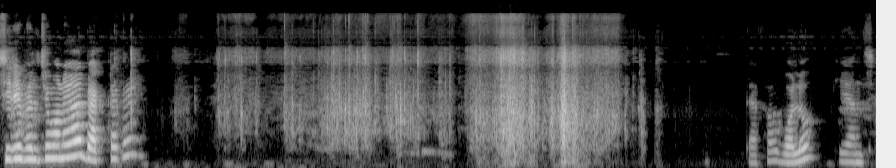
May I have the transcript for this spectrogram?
ছিঁড়ে ফেলছো মনে হয় ব্যাগটাকে? দেখাও বলো কে আনছে?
